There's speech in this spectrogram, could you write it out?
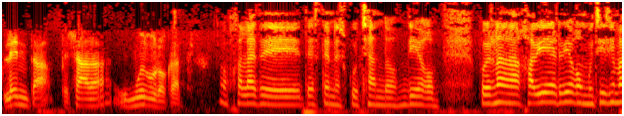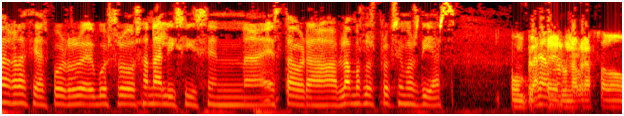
lenta, pesada y muy burocrática. Ojalá te, estén escuchando, Diego. Pues nada, Javier, Diego, muchísimas gracias por eh, vuestros análisis en eh, esta hora. Hablamos los próximos días. Un placer, un abrazo.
